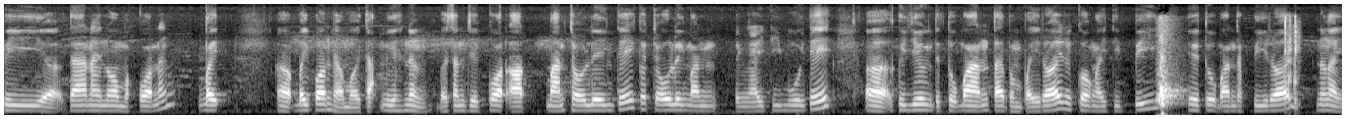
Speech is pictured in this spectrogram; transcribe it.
ពីការណែនាំរបស់គាត់ហ្នឹង3 3500កាក់មាសហ្នឹងបើសិនជាគាត់អត់បានចូលលេងទេក៏ចូលលេងបានថ្ងៃទី1ទេគឺយើងទទួលបានតែ800ឬក៏ថ្ងៃទី2យើងទទួលបានតែ200ហ្នឹងហើយ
